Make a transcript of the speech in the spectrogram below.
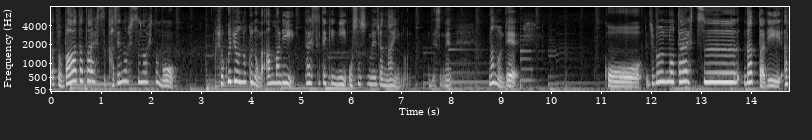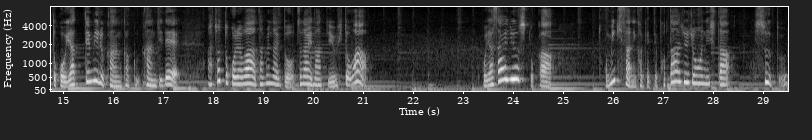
あとバータ体質風邪の質の人も食事を抜くのがあんまり体質的におすすめじゃないのですね。なのでこう自分の体質だったりあとこうやってみる感覚感じであちょっとこれは食べないと辛いなっていう人はこう野菜ジュースとかミキサーにかけてポタージュ状にしたスープ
